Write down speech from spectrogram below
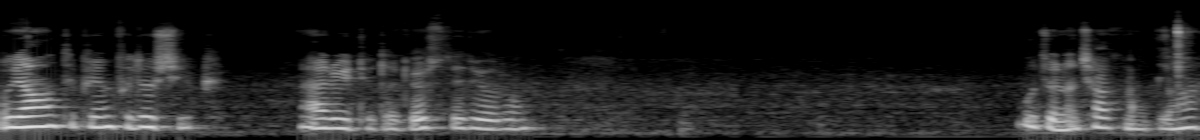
Bu yağ tipim floşip. Her videoda gösteriyorum. Ucunu çakmakla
